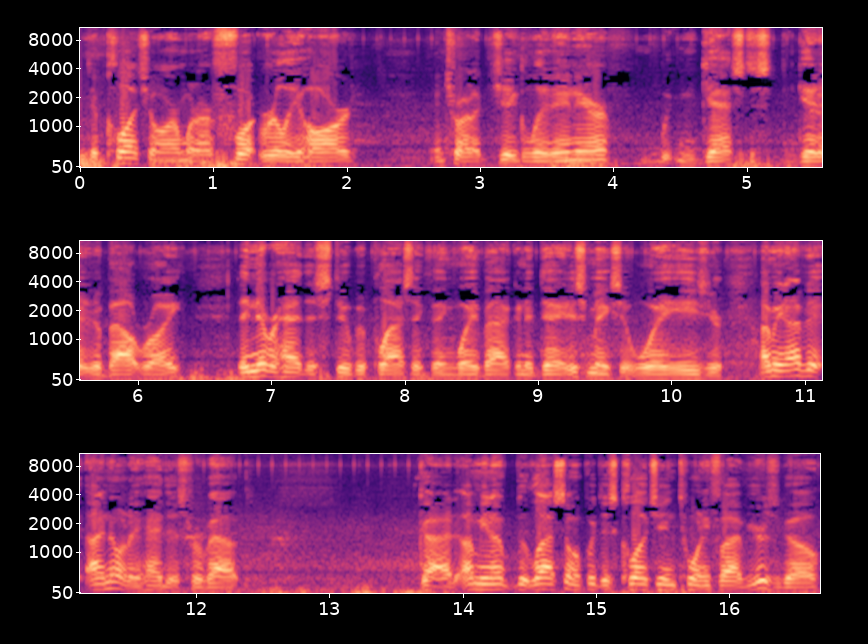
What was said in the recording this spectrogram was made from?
the clutch arm with our foot really hard and try to jiggle it in there. We can guess to get it about right. They never had this stupid plastic thing way back in the day. This makes it way easier. I mean, I've, I know they had this for about, God, I mean, the last time I put this clutch in 25 years ago,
